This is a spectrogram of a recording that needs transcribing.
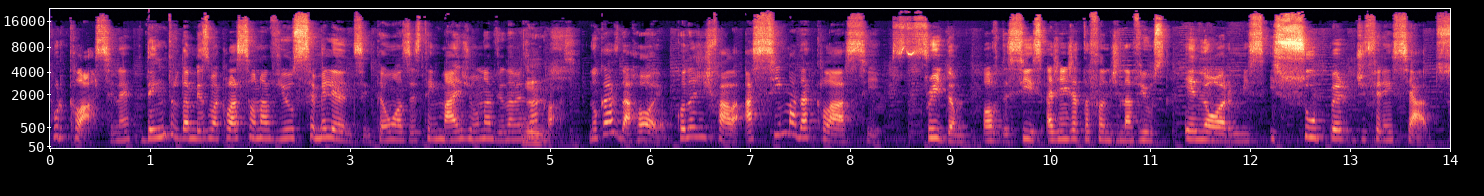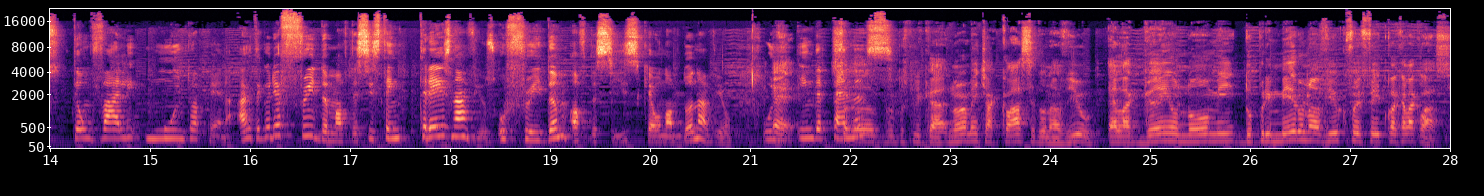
por classe, né? Dentro da mesma classe são navios semelhantes. Então, às vezes, tem mais de um navio na mesma Isso. classe. No caso da Royal, quando a gente fala acima da classe Freedom of the Seas, a gente já tá falando de navios enormes e super diferenciados. Então vale muito a pena. A categoria Freedom of the Seas tem três navios. O Freedom of the Seas, que é o nome do navio. O É, Independence. Só, uh, pra explicar, normalmente a classe do navio, ela ganha o nome do primeiro navio que foi feito com aquela classe.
